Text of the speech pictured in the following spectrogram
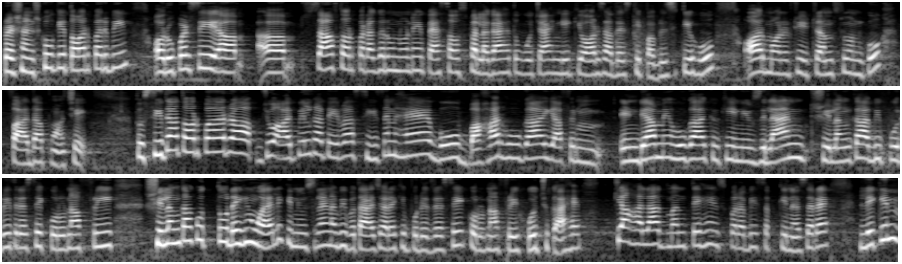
प्रशंसकों के तौर पर भी और ऊपर से आ, आ, साफ़ तौर पर अगर उन्होंने पैसा उस पर लगाया है तो वो चाहेंगे कि और ज़्यादा इसकी पब्लिसिटी हो और मॉनिटरी टर्म्स में उनको फ़ायदा पहुँचे। तो सीधा तौर पर जो आईपीएल का तेरहवा सीज़न है वो बाहर होगा या फिर इंडिया में होगा क्योंकि न्यूजीलैंड श्रीलंका अभी पूरी तरह से कोरोना फ्री श्रीलंका को तो नहीं हुआ है, लेकिन न्यूजीलैंड अभी बताया जा रहा है कि पूरी तरह से कोरोना फ्री हो चुका है। क्या हालात बनते हैं, इस पर अभी सबकी नज़र है, लेकिन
